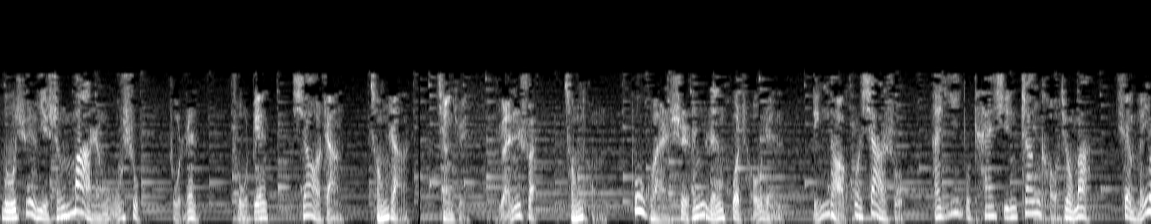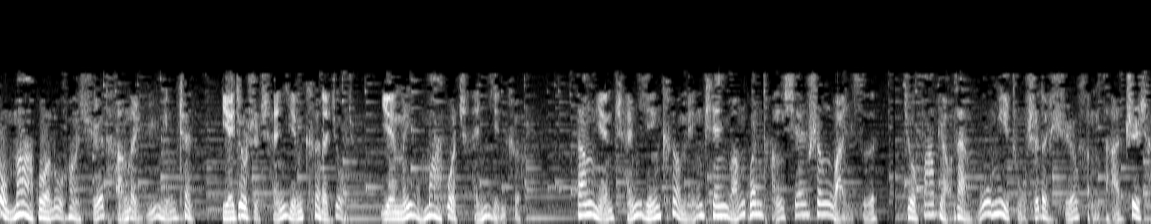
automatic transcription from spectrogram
鲁迅一生骂人无数，主任、主编、校长、从长、将军、元帅、总统，不管是恩人或仇人，领导或下属，他一不开心张口就骂，却没有骂过陆放学堂的余明振，也就是陈寅恪的舅舅，也没有骂过陈寅恪。当年陈寅恪名篇《王观堂先生挽词》就发表在吴宓主持的《学衡》杂志上。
